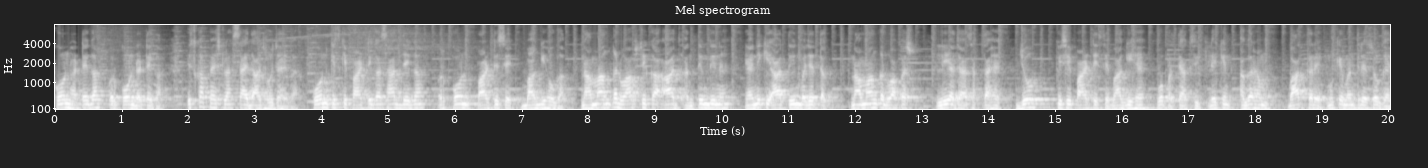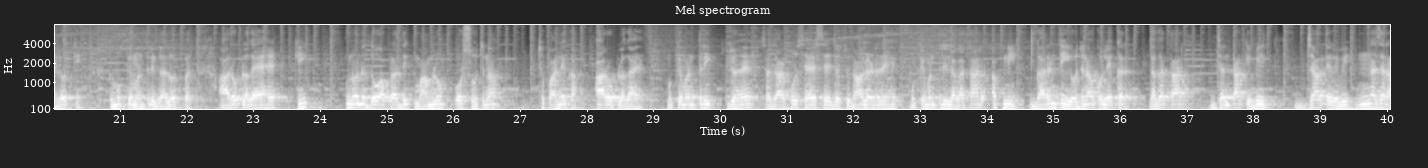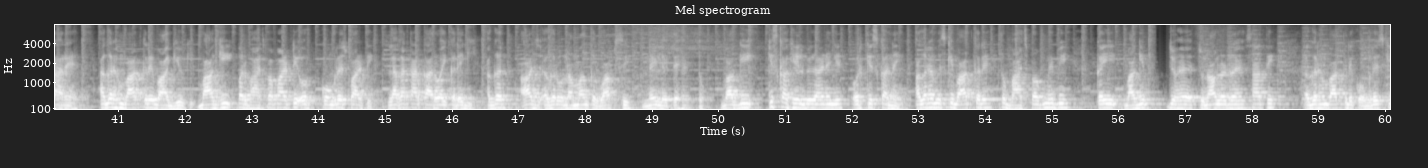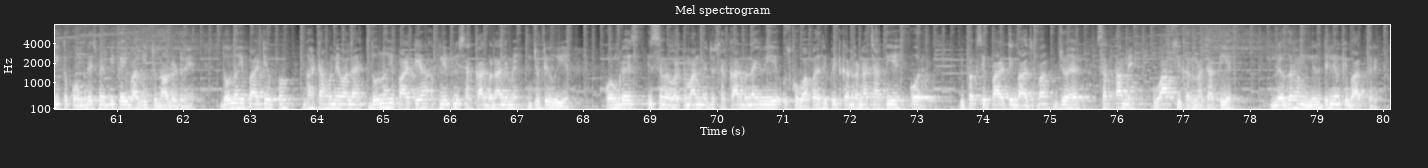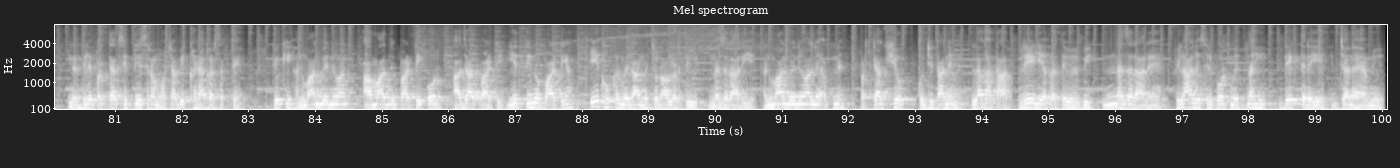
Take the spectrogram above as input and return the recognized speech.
कौन हटेगा और कौन डटेगा? इसका फैसला शायद आज हो जाएगा। कौन किसकी पार्टी का साथ देगा और कौन पार्टी से बागी होगा? नामांकन वापसी का आज अंतिम दिन है, यानी कि आज तीन बजे तक नामांकन वापस लिया जा सकता है। जो किसी पार्टी से बागी है, वो प्रत्याशी। लेकिन अगर हम बात करें मुख्यमंत्री अशोक गहलोत की तो मुख्यमंत्री गहलोत पर आरोप लगाया है कि उन्होंने दो आपराधिक मामलों और सूचना छुपाने का आरोप लगा है। मुख्यमंत्री जो है, सरदारपुर शहर से जो चुनाव लड़ रहे हैं, मुख्यमंत्री लगातार अपनी गारंटी योजना को लेकर लगातार जनता के बीच जाते हुए भी नज़र आ रहे हैं। अगर हम बात करें बागियों की, बागी पर भाजपा पार्टी और कांग्रेस पार्टी लगातार कार्रवाई करेगी। अगर आज अगर वो नामांकन वापसी नहीं लेते हैं तो बागी किसका खेल बिगाड़ेंगे और किसका नहीं? अगर हम इसकी बात करें तो भाजपा में भी कई बागी जो है चुनाव लड़ रहे हैं। साथ ही अगर हम बात करें कांग्रेस की तो कांग्रेस में भी कई बागी चुनाव लड़ रहे हैं। दोनों ही पार्टियों पर घाटा होने वाला है। दोनों ही पार्टियाँ अपनी अपनी सरकार बनाने में जुटी हुई है। कांग्रेस इस समय वर्तमान में जो सरकार बनाई हुई है, उसको वापस रिपीट करना चाहती है और विपक्षी पार्टी भाजपा जो है सत्ता में वापसी करना चाहती है। अगर हम निर्दलियों की बात करें, निर्दलीय प्रत्याशी तीसरा मोर्चा भी खड़ा कर सकते हैं। क्योंकि हनुमान बेनीवाल, आम आदमी पार्टी और आज़ाद पार्टी, ये तीनों पार्टियाँ एक होकर मैदान में चुनाव लड़ती हुई नज़र आ रही है। हनुमान बेनीवाल ने अपने प्रत्याशियों को जिताने में लगातार रैलियाँ करते हुए भी नज़र आ रहे हैं। फ़िलहाल इस रिपोर्ट में इतना ही। देखते रहिए जन आयाम न्यूज़।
